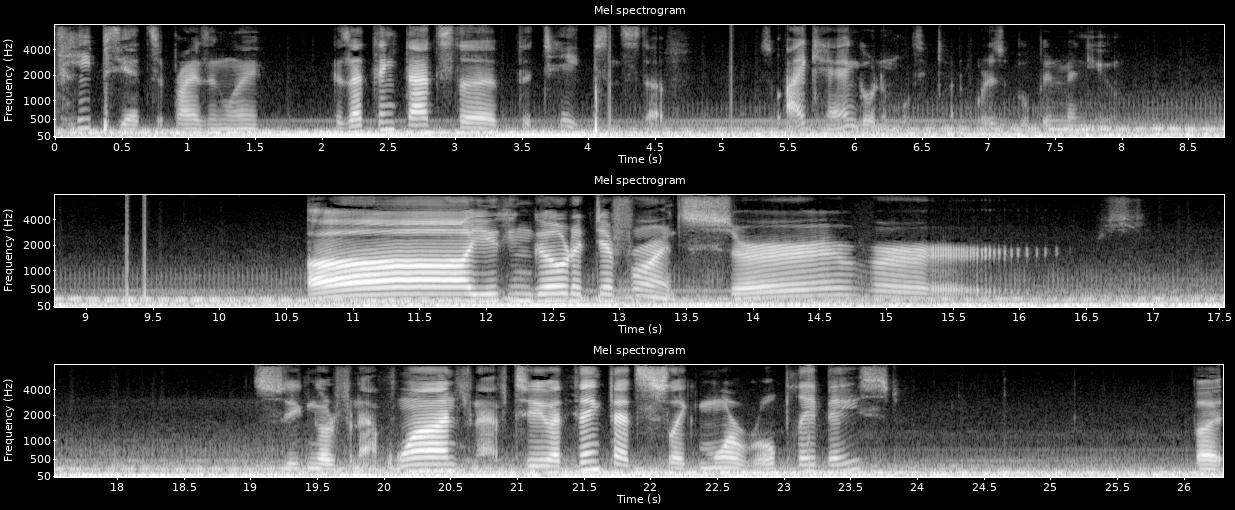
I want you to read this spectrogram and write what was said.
tapes yet, surprisingly. Because I think that's the, the tapes and stuff. So I can go to multiplayer. Where's open menu? Oh, you can go to different servers. So you can go to FNAF 1, FNAF 2. I think that's like more roleplay based. But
